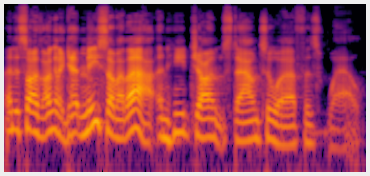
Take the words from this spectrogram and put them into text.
and decides, "I'm going to get me some of that," and he jumps down to earth as well.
